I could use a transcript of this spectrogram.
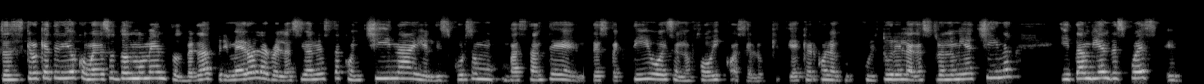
Entonces creo que ha tenido como esos dos momentos, ¿verdad? Primero la relación esta con China y el discurso bastante despectivo y xenofóbico hacia lo que tiene que ver con la cultura y la gastronomía china y también después, eh,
